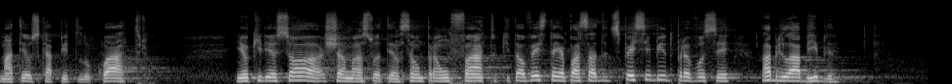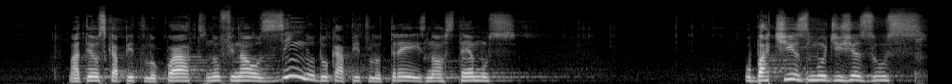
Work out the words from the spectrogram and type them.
Mateus capítulo 4. E eu queria só chamar a sua atenção para um fato que talvez tenha passado despercebido para você. Abre lá a Bíblia. Mateus capítulo 4, no finalzinho do capítulo 3, nós temos o batismo de Jesus.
